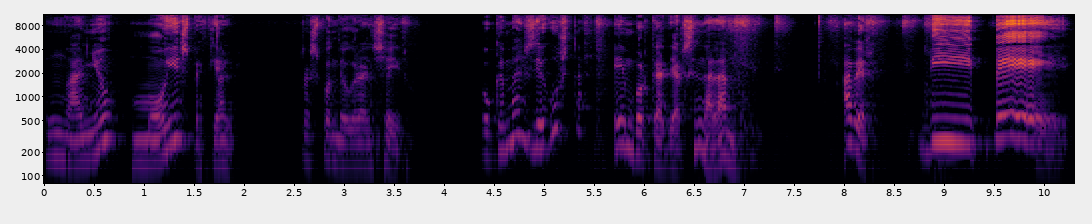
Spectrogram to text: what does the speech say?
Un año moi especial, responde o granxeiro. O que máis lle gusta é emborcallarse na lama. A ver, di pe,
